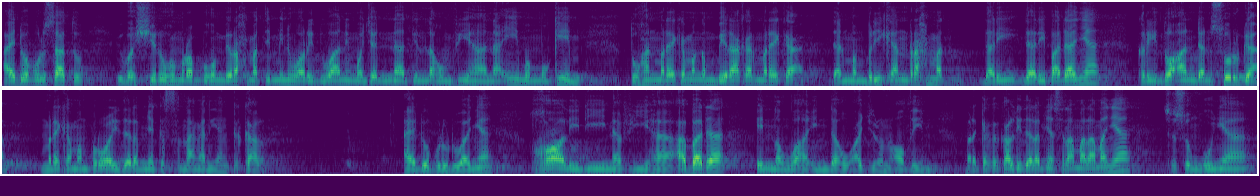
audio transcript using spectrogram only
Ayat 21. Yubashshiruhum rabbuhum birahmatin minhu wa ridwanin wa jannatin lahum fiha na'imun mukim. Tuhan mereka mengembirakan mereka dan memberikan rahmat dari daripadanya keridhaan dan surga mereka memperoleh di dalamnya kesenangan yang kekal ayat 22-nya khalidina fiha abada innallaha indahu ajrun azim mereka kekal di dalamnya selama-lamanya sesungguhnya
